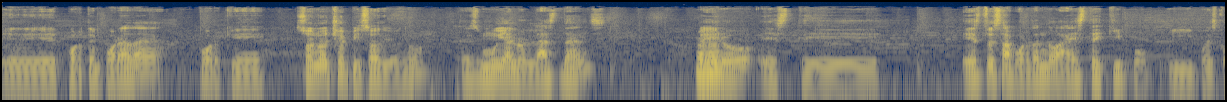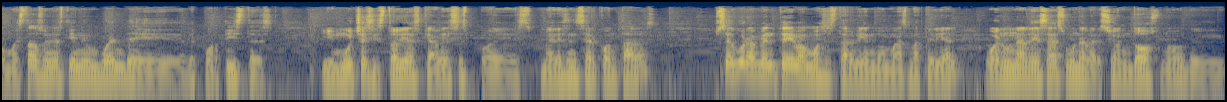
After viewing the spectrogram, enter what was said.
eh, por temporada porque son ocho episodios, ¿no? Es muy a lo Last Dance, pero este esto es abordando a este equipo y pues como Estados Unidos tiene un buen de deportistas y muchas historias que a veces pues merecen ser contadas, seguramente vamos a estar viendo más material o en una de esas una versión 2, ¿no? De,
